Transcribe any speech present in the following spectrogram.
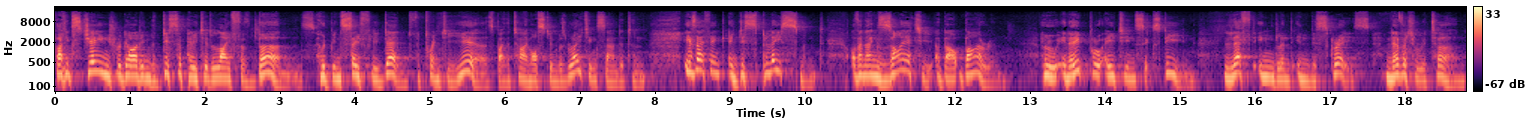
That exchange regarding the dissipated life of Burns, who had been safely dead for 20 years by the time Austen was writing Sanditon, is, I think, a displacement of an anxiety about Byron, who in April 1816 left England in disgrace, never to return,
